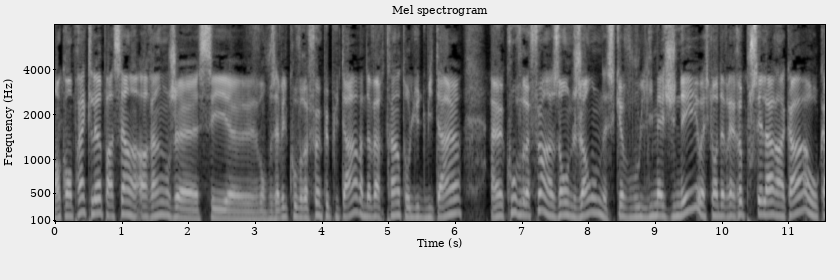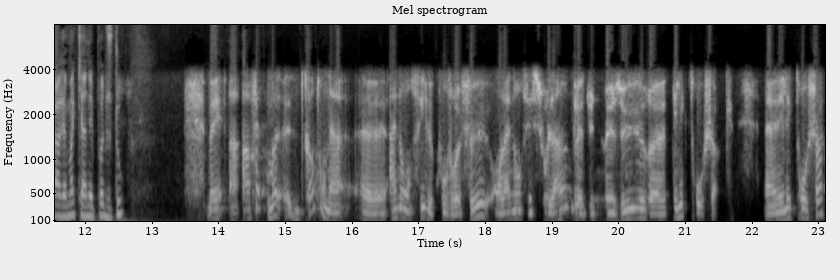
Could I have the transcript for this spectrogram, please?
On comprend que là, passer en orange, euh, c'est bon, vous avez le couvre-feu un peu plus tard, à 9h30 au lieu de 8h. Un couvre-feu en zone jaune, est-ce que vous l'imaginez ou est-ce qu'on devrait repousser l'heure encore ou carrément qu'il n'y en ait pas du tout? Mais ben, en fait, moi, quand on a annoncé le couvre-feu, on l'a annoncé sous l'angle d'une mesure d'électrochoc un électrochoc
